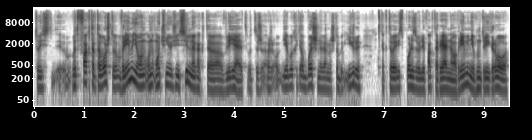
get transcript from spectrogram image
То есть э, вот фактор того, что времени, он, он очень-очень сильно как-то влияет. Вот я бы хотел больше, наверное, чтобы игры как-то использовали фактор реального времени внутриигрового,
